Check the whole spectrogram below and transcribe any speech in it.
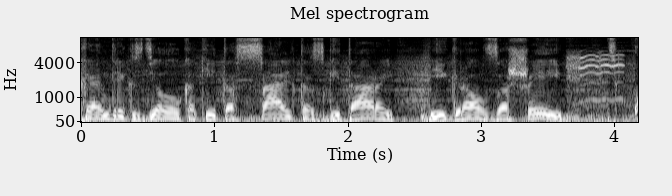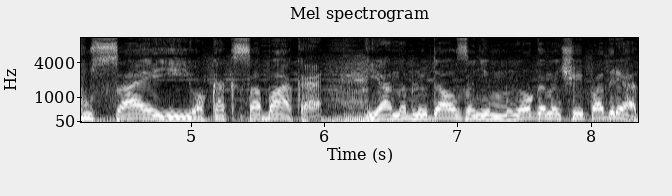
Хендрик сделал какие-то сальто с гитарой и играл за шеей, кусая ее, как собака. Я наблюдал за ним много ночей подряд,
